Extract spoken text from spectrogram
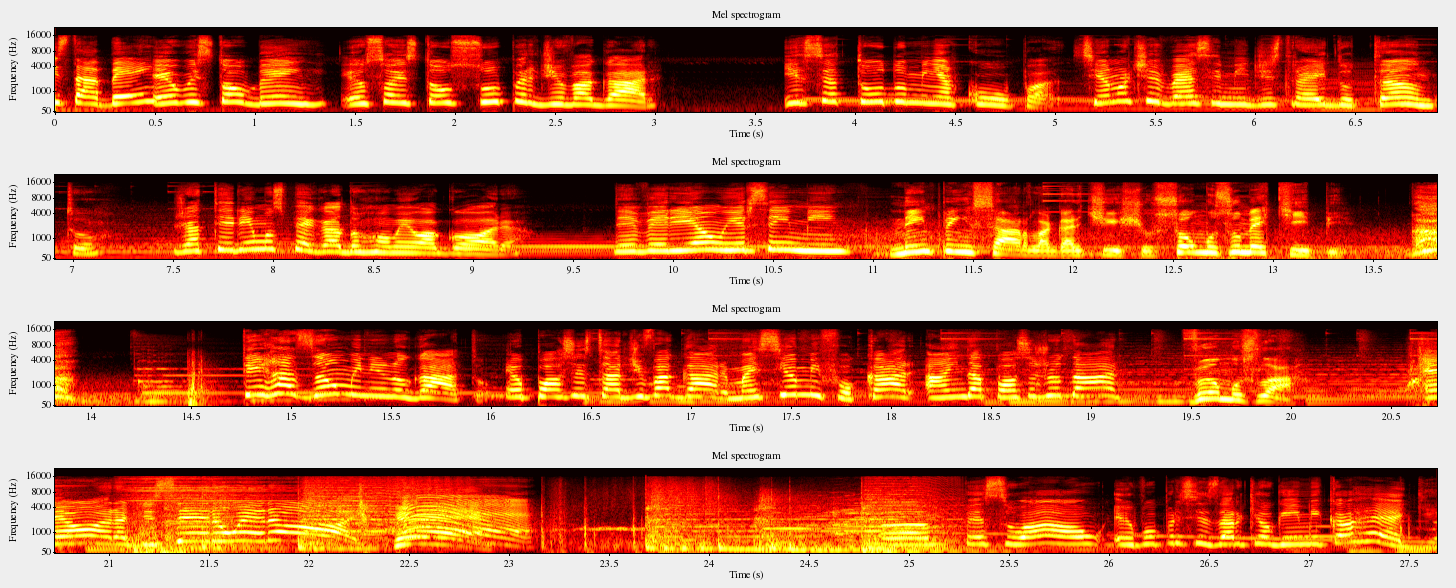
está bem? Eu estou bem, eu só estou super devagar. Isso é tudo minha culpa. Se eu não tivesse me distraído tanto, já teríamos pegado o Romeu agora. Deveriam ir sem mim. Nem pensar, Lagartixo. Somos uma equipe. Tem razão, menino gato. Eu posso estar devagar, mas se eu me focar, ainda posso ajudar. Vamos lá. É hora de ser um herói! É! Ah, pessoal, eu vou precisar que alguém me carregue.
